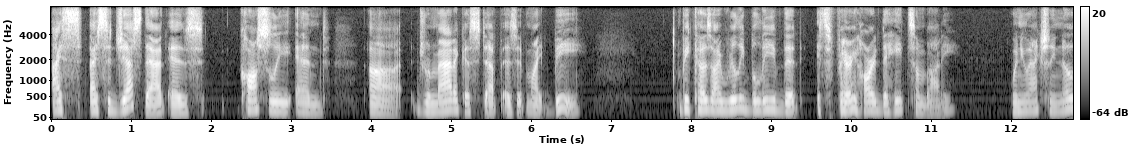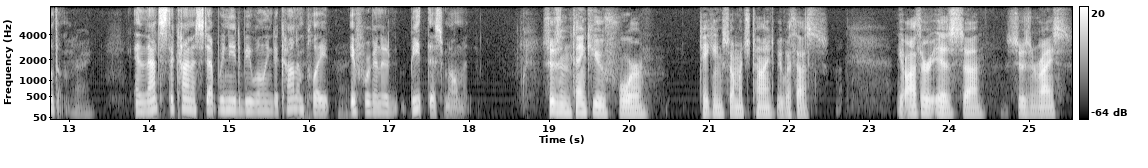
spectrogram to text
I, I suggest that as costly and uh, dramatic a step as it might be, because I really believe that it's very hard to hate somebody when you actually know them. Right. And that's the kind of step we need to be willing to contemplate right. if we're going to beat this moment. Susan, thank you for taking so much time to be with us. The author is uh, Susan Rice.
